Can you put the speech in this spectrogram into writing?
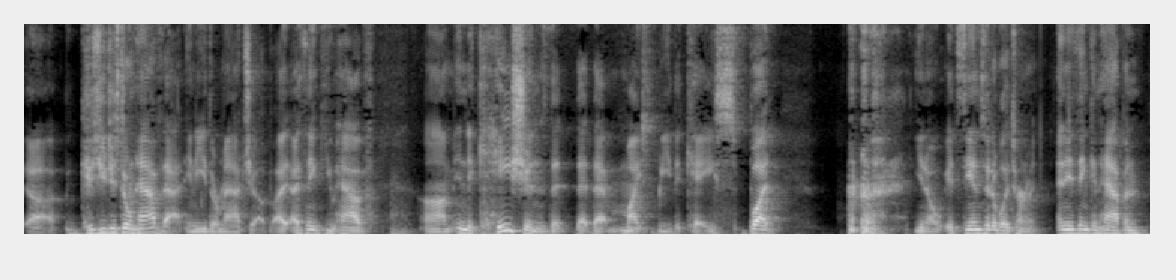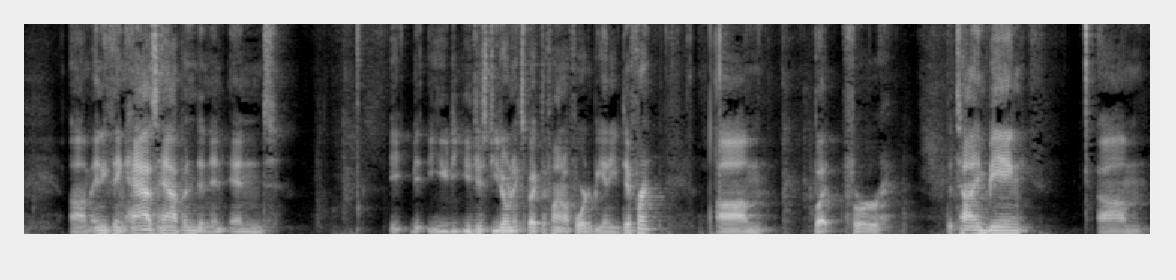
because uh, you just don't have that in either matchup. I, I think you have um, indications that, that that might be the case, but you know, it's the NCAA tournament. Anything can happen. Um, anything has happened, and and it, it, you you just you don't expect the Final Four to be any different. Um, but for the time being, um,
